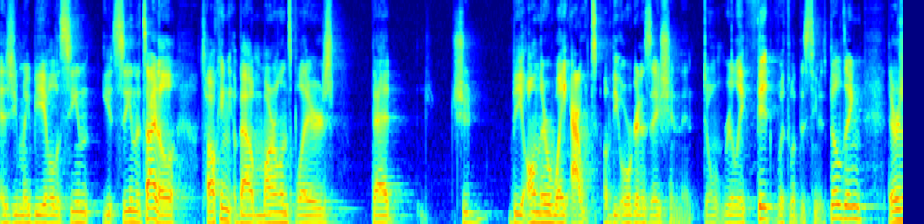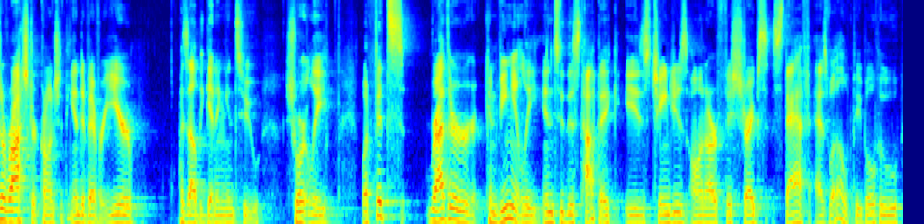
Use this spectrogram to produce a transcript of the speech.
as you may be able to see in, see in the title, talking about Marlins players that should be on their way out of the organization and don't really fit with what this team is building. There's a roster crunch at the end of every year, as I'll be getting into shortly. What fits rather conveniently into this topic is changes on our Fish Stripes staff as well. People who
